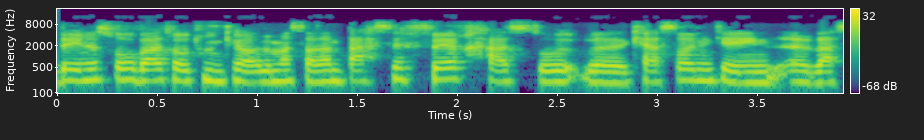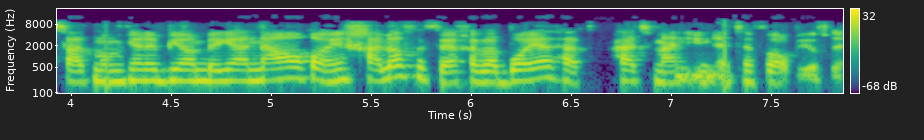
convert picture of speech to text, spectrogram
بین صحبتاتون که حالا مثلا بحث فقه هست و کسانی که این وسط ممکنه بیان بگن نه آقا این خلاف فقه و باید حتما این اتفاق بیفته.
